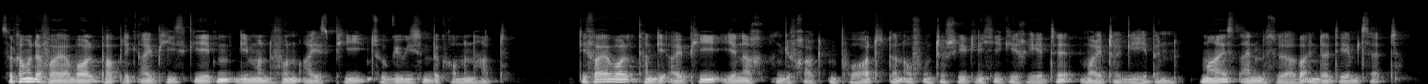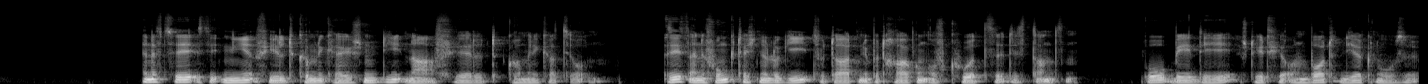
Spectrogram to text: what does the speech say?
So kann man der Firewall Public IPs geben, die man vom ISP zugewiesen bekommen hat. Die Firewall kann die IP je nach angefragten Port dann auf unterschiedliche Geräte weitergeben, meist einem Server in der DMZ. NFC ist die Near Field Communication, die Nahfeldkommunikation. Sie ist eine Funktechnologie zur Datenübertragung auf kurze Distanzen. OBD steht für Onboard Diagnose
